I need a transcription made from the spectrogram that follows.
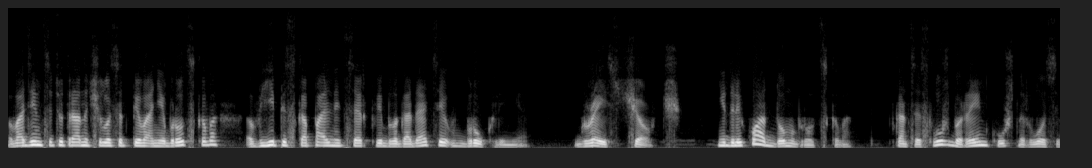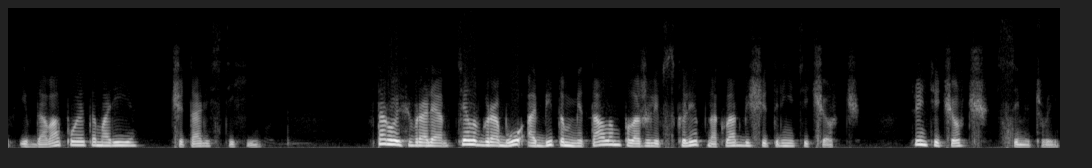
В 11 утра началось отпевание Бродского в епископальной церкви Благодати в Бруклине, Грейс Чёрч, недалеко от дома Бродского. В конце службы Рейн, Кушнер, Лосев и вдова поэта Мария читали стихи. 2 февраля тело в гробу, обитым металлом, положили в склеп на кладбище Тринити Чёрч, Тринити Чёрч Cemetery,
